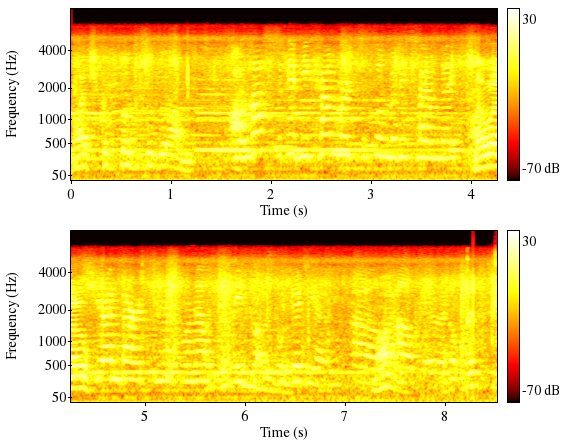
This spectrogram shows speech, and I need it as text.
Бачка в тот дезодорант. You'll have to give your camera to somebody, Tony. I will. Because You're embarrassing everyone else that we've got the video. Mine. I'll do You're it. not meant to.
